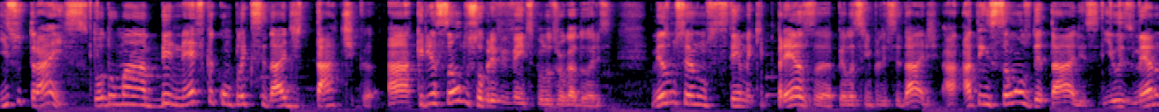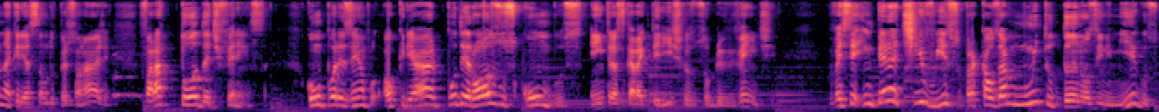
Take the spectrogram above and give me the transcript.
Isso traz toda uma benéfica complexidade tática à criação dos sobreviventes pelos jogadores. Mesmo sendo um sistema que preza pela simplicidade, a atenção aos detalhes e o esmero na criação do personagem fará toda a diferença. Como, por exemplo, ao criar poderosos combos entre as características do sobrevivente, vai ser imperativo isso para causar muito dano aos inimigos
